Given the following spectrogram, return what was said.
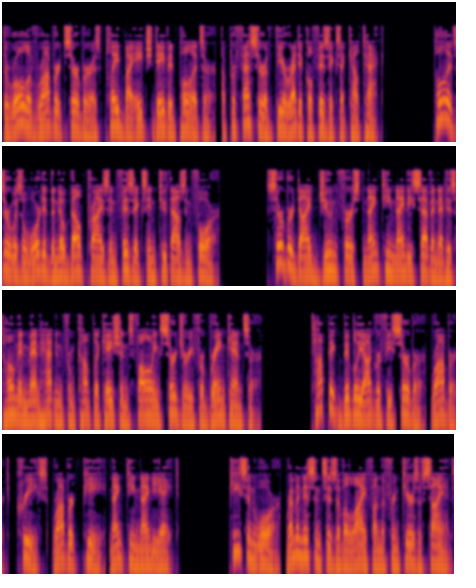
the role of Robert Serber is played by H. David Politzer, a professor of theoretical physics at Caltech. Politzer was awarded the Nobel Prize in Physics in 2004. Serber died June 1, 1997 at his home in Manhattan from complications following surgery for brain cancer. Topic Bibliography Serber, Robert, Crease, Robert P. 1998. Peace and War, Reminiscences of a Life on the Frontiers of Science.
